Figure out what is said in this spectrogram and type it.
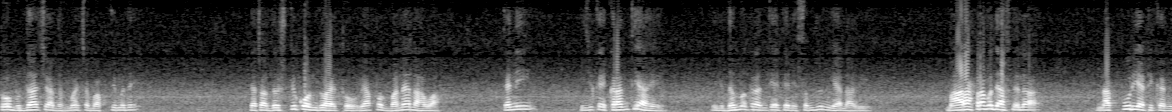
तो बुद्धाच्या धर्माच्या बाबतीमध्ये त्याचा दृष्टिकोन जो आहे तो व्यापक बनायला हवा. त्यांनी ही जी काही क्रांती आहे ही जी धम्मक्रांती आहे त्यांनी समजून घ्यायला हवी. महाराष्ट्रामध्ये असलेला नागपूर या ठिकाणी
